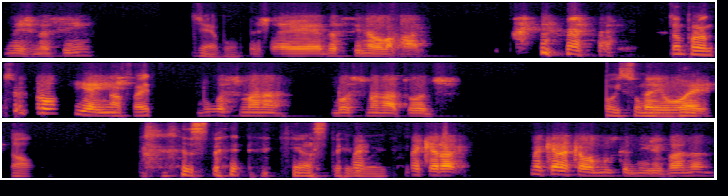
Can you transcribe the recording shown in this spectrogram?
mesmo assim, Já é bom. já é de assinalar. Então pronto, Pronto, e é está feito. Boa semana. Boa semana a todos. Oi, sou Stay away. yeah, stay Bem, away. Como é que era, como é que era aquela música de Nirvana?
